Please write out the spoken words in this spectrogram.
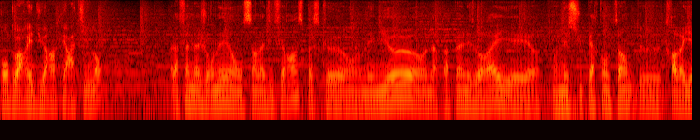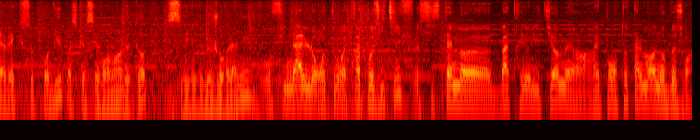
qu'on doit réduire impérativement. À la fin de la journée, on sent la différence parce qu'on est mieux, on n'a pas plein les oreilles et euh, on est super content de travailler avec ce produit parce que c'est vraiment le top, c'est le jour et la nuit. Au final, le retour est très positif. Le système euh, batterie au lithium répond totalement à nos besoins.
